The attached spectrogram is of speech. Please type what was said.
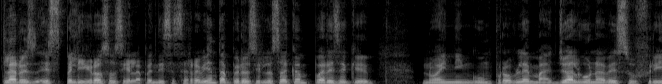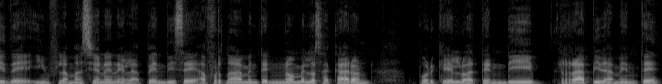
Claro, es, es peligroso si el apéndice se revienta, pero si lo sacan parece que no hay ningún problema. Yo alguna vez sufrí de inflamación en el apéndice, afortunadamente no me lo sacaron porque lo atendí rápidamente,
